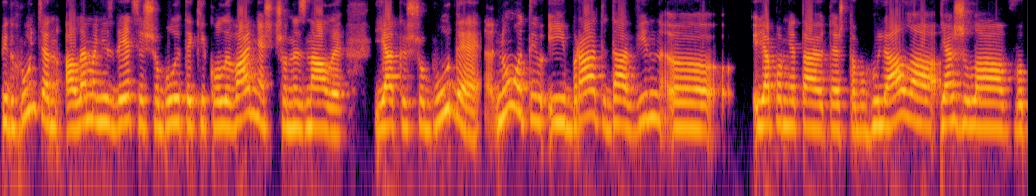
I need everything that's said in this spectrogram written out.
підґрунтя, але мені здається, що були такі коливання, що не знали, як і що буде. Ну от і, і брат, да, він. Е, я пам'ятаю, теж там гуляла. Я жила в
